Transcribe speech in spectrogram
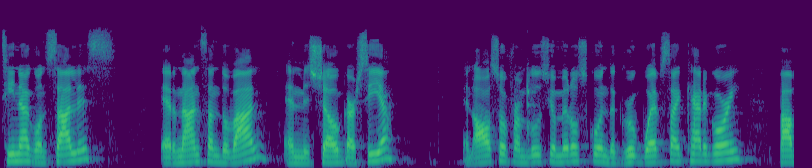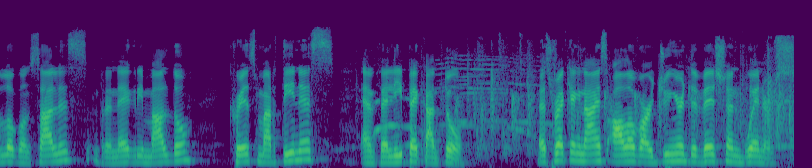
Tina Gonzalez, Hernan Sandoval, and Michelle Garcia. And also from Lucio Middle School in the group website category, Pablo Gonzalez, Rene Grimaldo, Chris Martinez, and Felipe Cantu. Let's recognize all of our junior division winners.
